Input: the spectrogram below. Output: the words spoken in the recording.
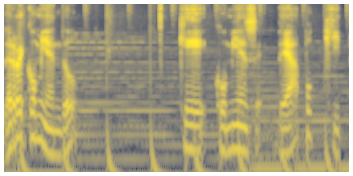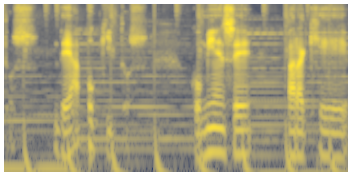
le recomiendo que comience de a poquitos, de a poquitos, comience para que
